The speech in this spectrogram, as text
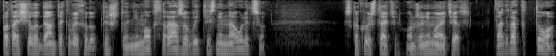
потащила Данте к выходу. «Ты что, не мог сразу выйти с ним на улицу?» «С какой стати? Он же не мой отец». «Тогда кто?»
